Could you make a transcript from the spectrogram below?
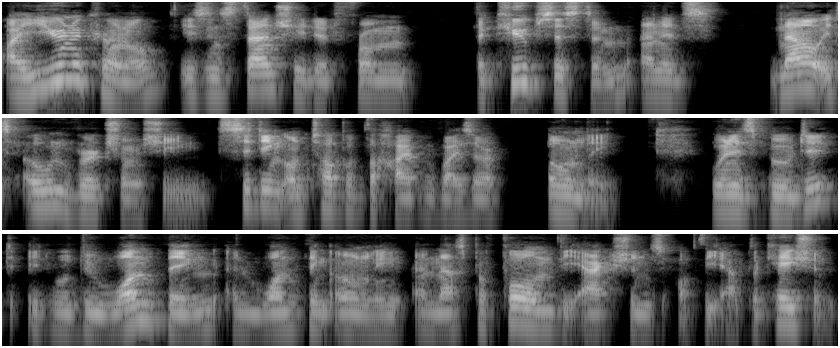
Our unikernel is instantiated from the kube system and it's now its own virtual machine, sitting on top of the hypervisor only. When it's booted, it will do one thing and one thing only, and that's perform the actions of the application.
